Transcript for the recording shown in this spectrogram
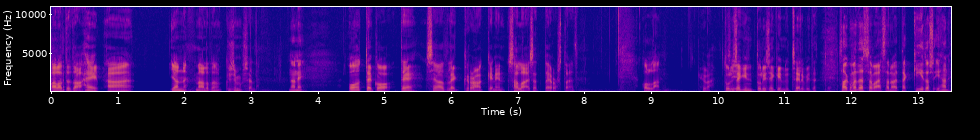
Aloitetaan. Hei, ää, Janne, mä aloitan kysymykseltä. No niin. Ootteko te Seattle Krakenin salaiset perustajat? Ollaan. Hyvä. Tuli, si- sekin, tuli sekin nyt selvitetty. Saanko mä tässä vaiheessa sanoa, että kiitos ihan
